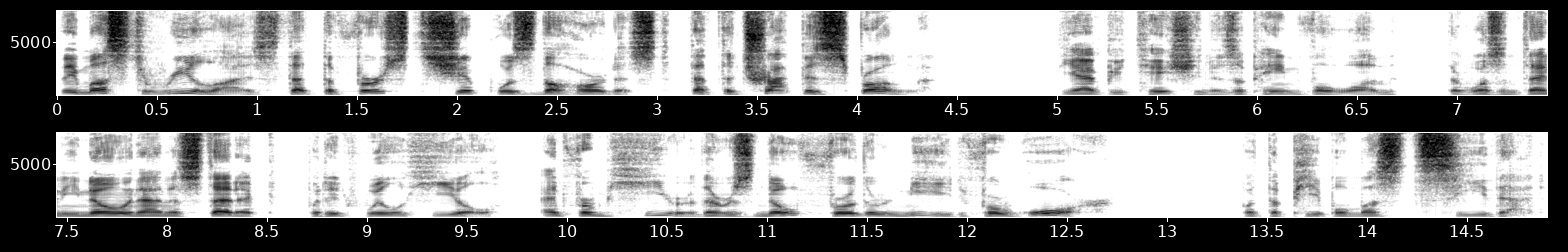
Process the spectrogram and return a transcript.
They must realize that the first ship was the hardest, that the trap is sprung, the amputation is a painful one. There wasn't any known anesthetic, but it will heal, and from here there is no further need for war. But the people must see that,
